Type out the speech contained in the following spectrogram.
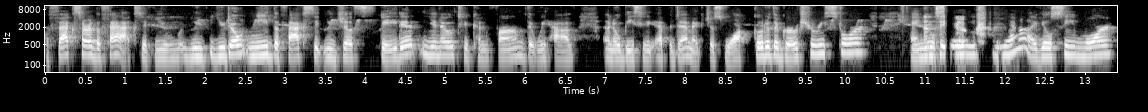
the facts are the facts. If you you don't need the facts that you just stated, you know, to confirm that we have an obesity epidemic. Just walk, go to the grocery store, and, and you'll see, yeah, you'll see more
